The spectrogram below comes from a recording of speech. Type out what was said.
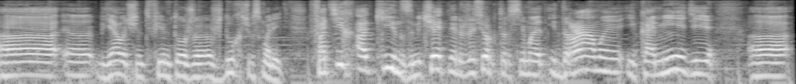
А, э, Я очень этот фильм тоже жду, хочу посмотреть. Фатих Акин, замечательный режиссер, который снимает и драмы, и комедии. А,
